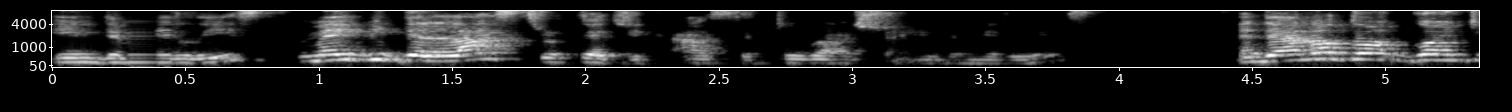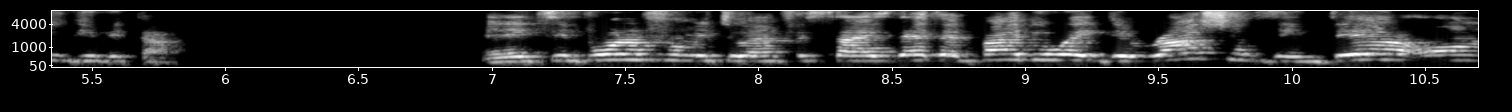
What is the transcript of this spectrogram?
in the Middle East, maybe the last strategic asset to Russia in the Middle East. And they're not going to give it up. And it's important for me to emphasize that. And by the way, the Russians in their own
